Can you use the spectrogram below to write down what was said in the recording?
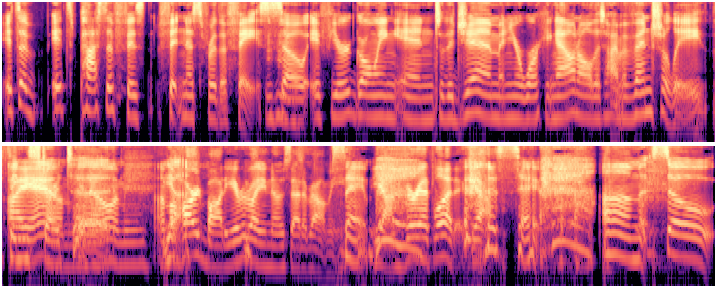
it's a it's passive phys- fitness for the face. Mm-hmm. So if you're going into the gym and you're working out all the time eventually things am, start to you know. I mean, I'm a hard body. Everybody knows that about me. Same. Yeah, I'm very athletic. Yeah. Same. Um, so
